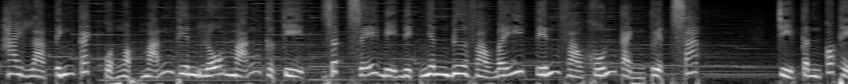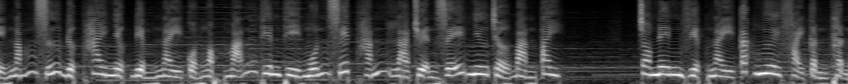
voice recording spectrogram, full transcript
Hai là tính cách của Ngọc Mãn Thiên lỗ mãng cực kỳ, Rất dễ bị địch nhân đưa vào bẫy, tiến vào khốn cảnh tuyệt sát Chỉ cần có thể nắm giữ được hai nhược điểm này của Ngọc Mãn Thiên thì muốn giết hắn là chuyện dễ như trở bàn tay Cho nên việc này các ngươi phải cẩn thận.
